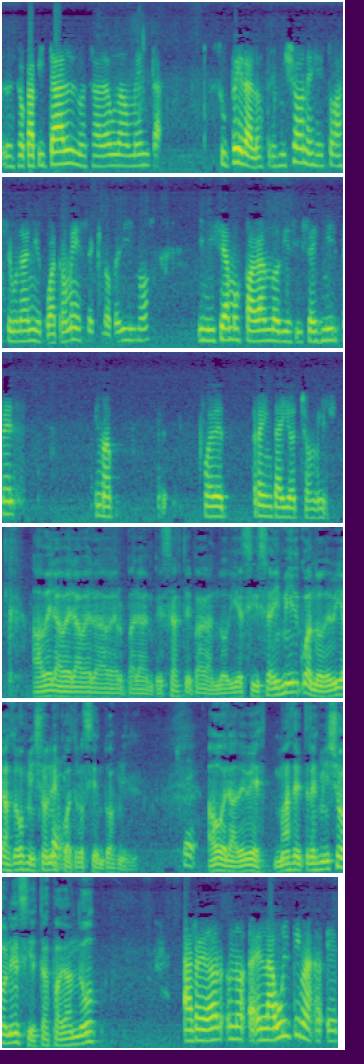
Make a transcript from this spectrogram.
nuestro capital, nuestra deuda aumenta, supera los 3 millones, esto hace un año y cuatro meses que lo pedimos iniciamos pagando 16 mil pesos y fue de 38 mil. A ver, a ver, a ver, a ver, para empezaste pagando 16 mil cuando debías 2 millones 400 mil. Ahora debes más de 3 millones y estás pagando... Alrededor, en la última eh,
